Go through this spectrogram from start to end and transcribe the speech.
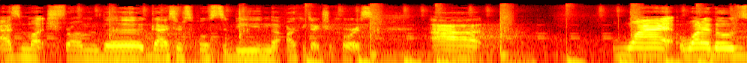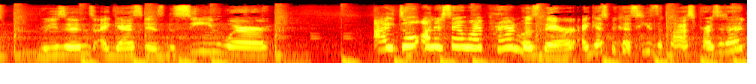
as much from the guys who are supposed to be in the architecture course. Uh, one one of those reasons, I guess, is the scene where I don't understand why Pran was there. I guess because he's the class president,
